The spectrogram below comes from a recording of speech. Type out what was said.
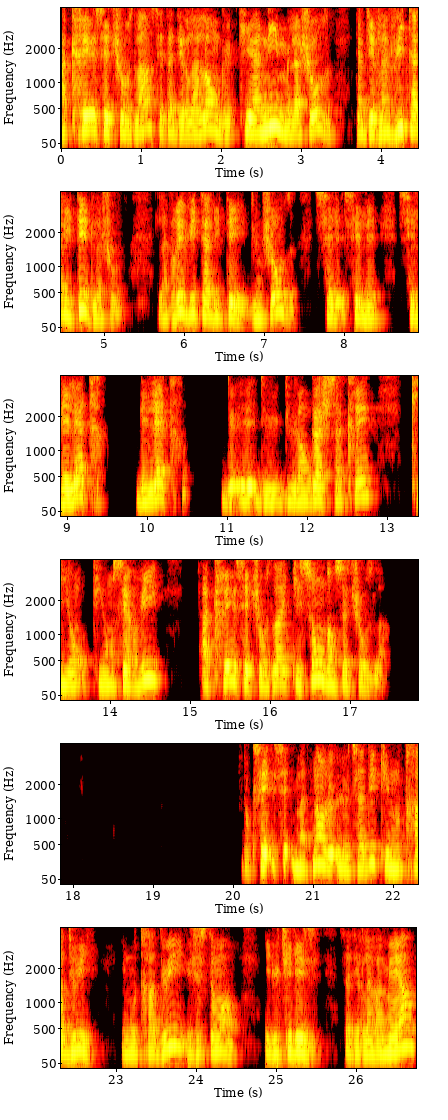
à créer cette chose-là, c'est-à-dire la langue qui anime la chose, c'est-à-dire la vitalité de la chose. La vraie vitalité d'une chose, c'est les, lettres, les lettres du, langage sacré qui ont, qui ont servi à créer cette chose-là et qui sont dans cette chose-là. Donc c'est maintenant le, le tzaddik qui nous traduit il nous traduit justement, il utilise, c'est-à-dire l'araméen,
